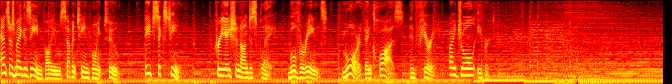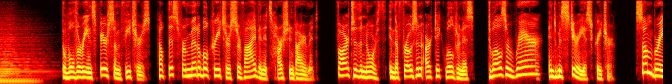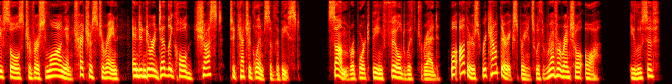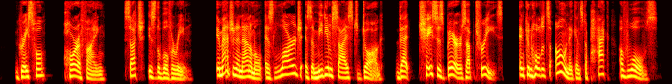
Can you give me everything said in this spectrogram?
Answers Magazine, Volume 17.2, page 16. Creation on Display Wolverines, More Than Claws and Fury, by Joel Ebert. The Wolverine's fearsome features help this formidable creature survive in its harsh environment. Far to the north, in the frozen Arctic wilderness, dwells a rare and mysterious creature. Some brave souls traverse long and treacherous terrain and endure a deadly cold just to catch a glimpse of the beast. Some report being filled with dread, while others recount their experience with reverential awe. Elusive, graceful, horrifying, such is the wolverine. Imagine an animal as large as a medium sized dog that chases bears up trees and can hold its own against a pack of wolves.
